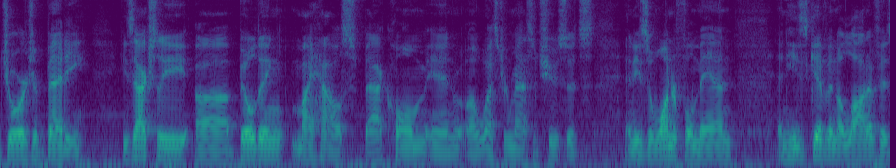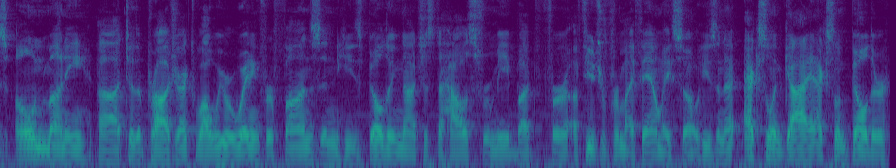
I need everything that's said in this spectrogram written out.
George Betty. He's actually uh, building my house back home in uh, Western Massachusetts, and he's a wonderful man. And he's given a lot of his own money uh, to the project while we were waiting for funds. And he's building not just a house for me, but for a future for my family. So he's an excellent guy, excellent builder,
